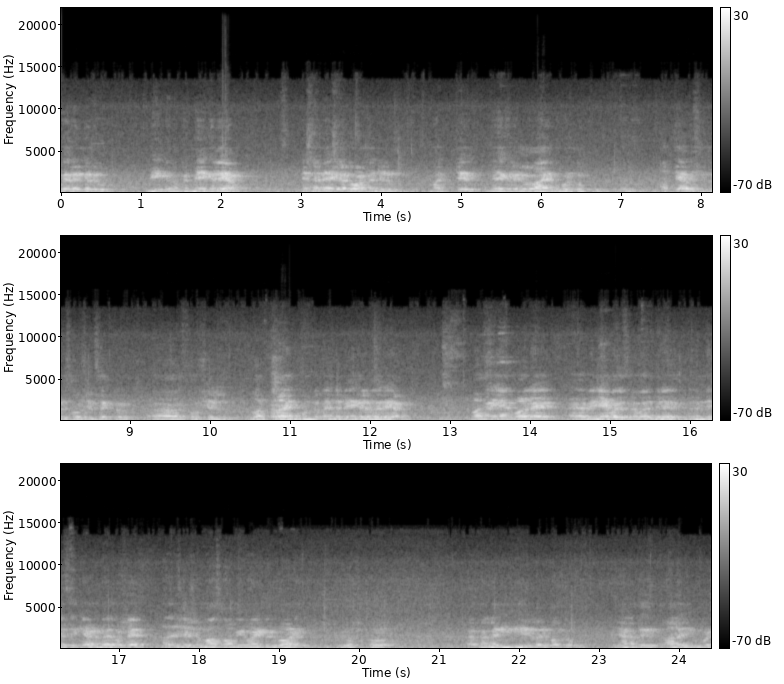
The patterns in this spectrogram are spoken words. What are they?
വേറെ ഒരു മേഖലയാണ്. എന്റെ മേഖല ഗവൺമെന്റിലും മറ്റ് മേഖലകളും ആയതുകൊണ്ടും അത്യാവശ്യം ഒരു സോഷ്യൽ സെക്ടർ സോഷ്യൽ വർക്കർ ആയതുകൊണ്ടും എന്റെ മേഖല വേറെയാണ്. അപ്പോൾ അങ്ങനെ ഞാൻ വളരെ വിനയപരിശ്രമം നിര നിരസിക്കാനുണ്ടായത് പക്ഷേ അതിനുശേഷം ആ സ്വാമിയുമായിട്ട് ഒരുപാട് ഒരു വർഷത്തോളം നല്ല രീതിയിലുള്ള ഒരു ബന്ധവും. ഞാനത് ആലോചിക്കുമ്പോൾ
